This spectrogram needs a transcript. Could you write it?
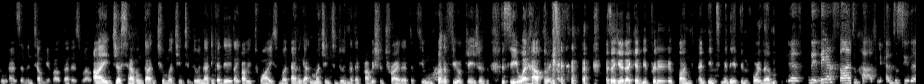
who has them and tell me about that as well. I just haven't gotten too much into doing that. I think I did like probably twice, but I haven't gotten much into doing that. I probably should try that a few on a few occasions to see what happens, because I hear that can be pretty fun and intimidating for them yes they, they are fun to have like and to see the,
